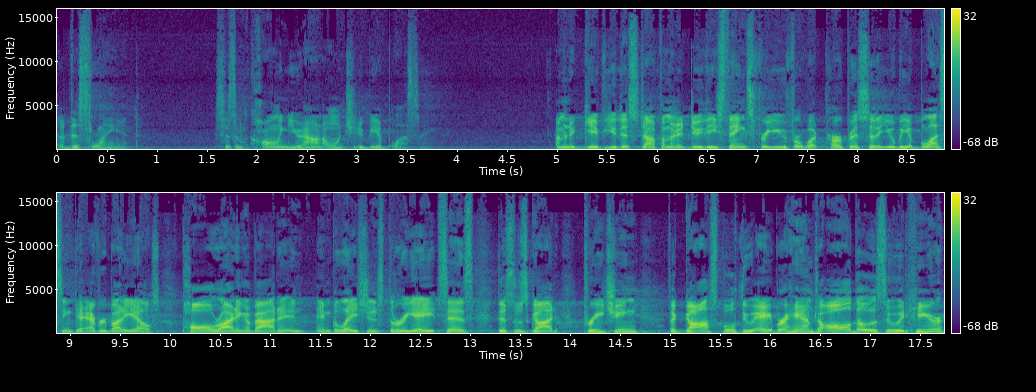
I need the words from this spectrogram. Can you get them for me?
of this land. He says, I'm calling you out. I want you to be a blessing. I'm going to give you this stuff. I'm going to do these things for you. For what purpose? So that you'll be a blessing to everybody else. Paul, writing about it in, in Galatians 3 8, says this was God preaching the gospel through Abraham to all those who would hear,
